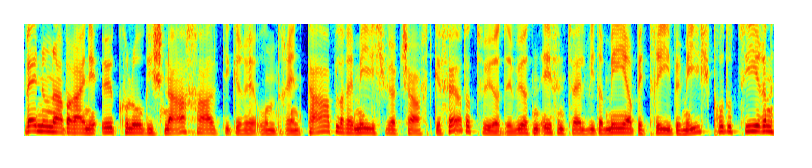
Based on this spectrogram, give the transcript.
Wenn nun aber eine ökologisch nachhaltigere und rentablere Milchwirtschaft gefördert würde, würden eventuell wieder mehr Betriebe Milch produzieren.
